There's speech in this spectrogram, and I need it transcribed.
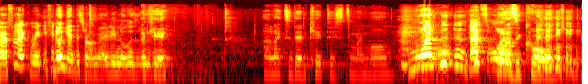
I feel like if you don't get this wrong, I already know who's losing. okay. I'd like to dedicate this to my mom. What? that's one. What was it called?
